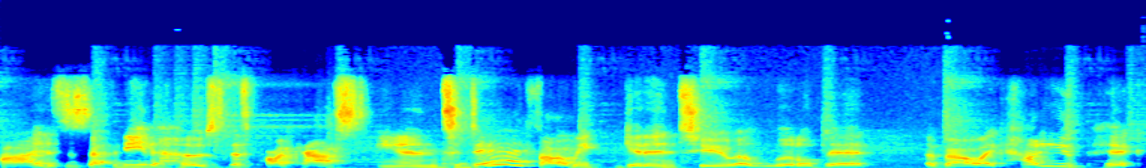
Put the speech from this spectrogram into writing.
Hi, this is Stefani, the host of this podcast. And today I thought we'd get into a little bit about like how do you pick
